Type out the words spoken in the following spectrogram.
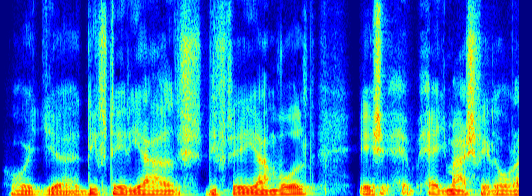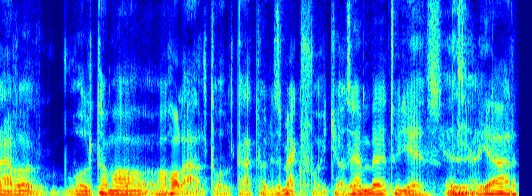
hogy diftériás, diftériám volt, és egy-másfél órával voltam a, a haláltól, tehát ez megfojtja az embert, ugye ez ezzel jár.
